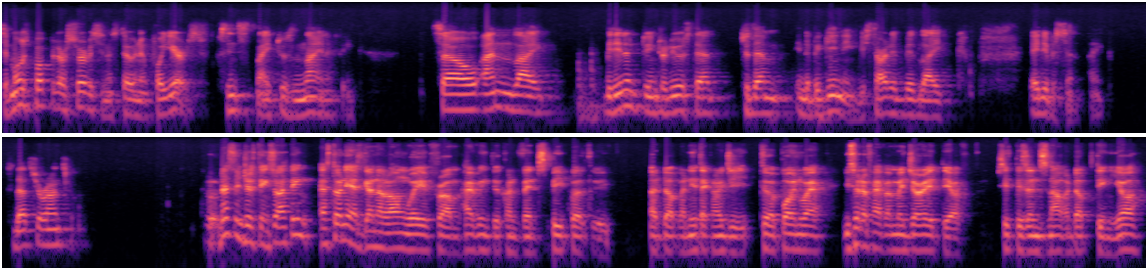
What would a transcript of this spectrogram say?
it's the most popular service in Estonia for years, since like 2009, I think. So, and like, we didn't introduce that to them in the beginning. We started with like 80%. Like, so that's your answer. That's interesting. So I think Estonia has gone a long way from having to convince people to adopt a new technology to a point where you sort of have a majority of citizens now adopting your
